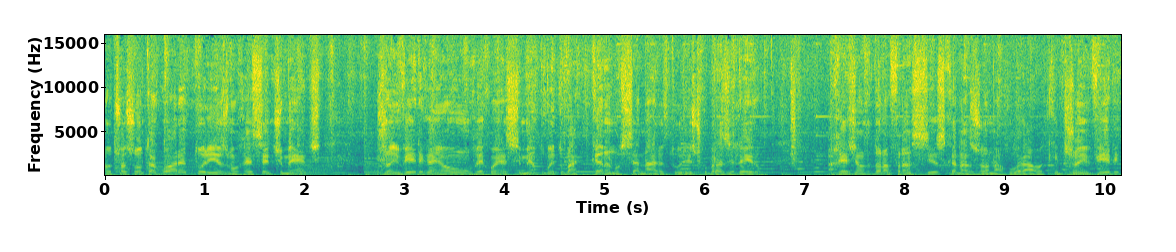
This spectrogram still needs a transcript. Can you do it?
Outro assunto agora é turismo. Recentemente, Joinville ganhou um reconhecimento muito bacana no cenário turístico brasileiro. A região da Dona Francisca, na zona rural aqui de Joinville,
